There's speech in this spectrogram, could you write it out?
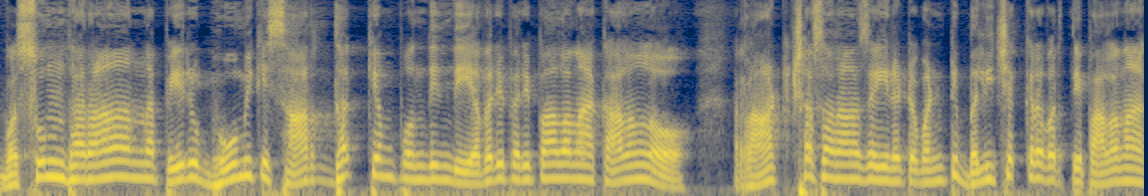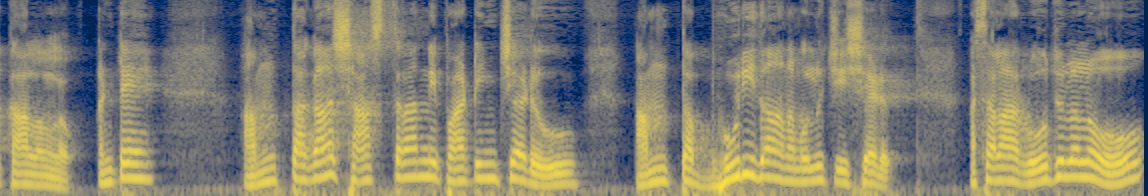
వసుంధర అన్న పేరు భూమికి సార్థక్యం పొందింది. ఎవరి పరిపాలనా కాలంలో? రాక్షసరాజైనటువంటి బలిచక్రవర్తి పాలనా కాలంలో. అంటే అంతగా శాస్త్రాన్ని పాటించాడు. అంత భూరిదానములు చేశాడు. అసలు ఆ రోజులలో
